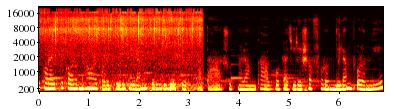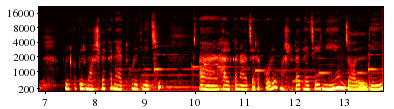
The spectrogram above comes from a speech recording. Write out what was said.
তো কড়াইটা গরম হওয়ার পরে তেল দিলাম। তেল দিয়ে তেজপাতা, শুকনো লঙ্কা, গোটা জিরে সব ফোড়ন দিলাম। ফোড়ন দিয়ে ফুলকপির মশলা এখানে অ্যাড করে দিয়েছি। আর হালকা নাড়াচাড়া করে মশলাটা ভেজে নিয়ে জল দিয়ে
